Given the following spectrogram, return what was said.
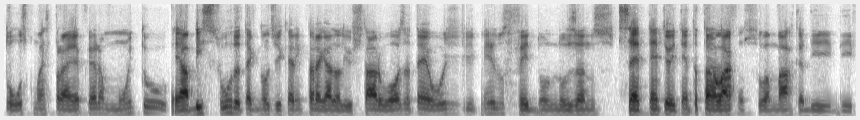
tosco, mas para a época era muito é, absurda a tecnologia que era empregada ali. O Star Wars, até hoje, mesmo feito nos anos 70 e 80, tá lá com sua marca marca de, de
